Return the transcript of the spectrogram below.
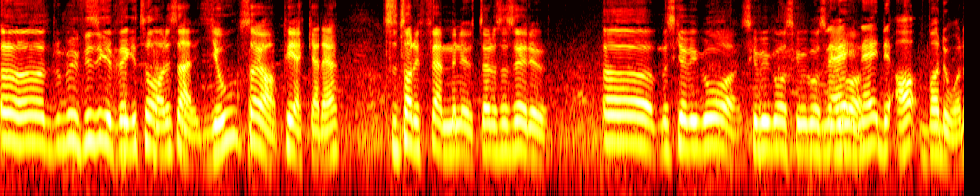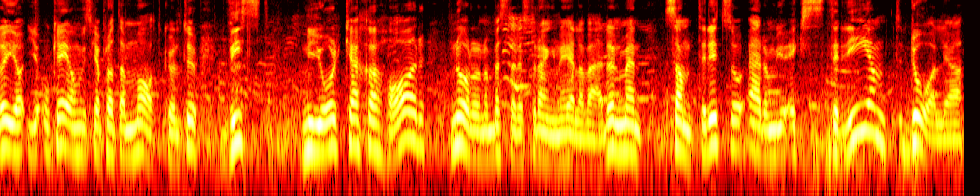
"Öh, det finns inget vegetariskt här. Jo, sa jag. Pekade. Så tar det fem minuter och så säger du "Öh, men ska vi gå? Ska vi gå? Ska vi gå? Ska vi Nej, gå? nej, det, ja, vadå då? Jag- jag- Okej, om vi ska prata matkultur. Visst, New York kanske har några av de bästa restaurangerna i hela världen, men samtidigt så är de ju extremt dåliga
